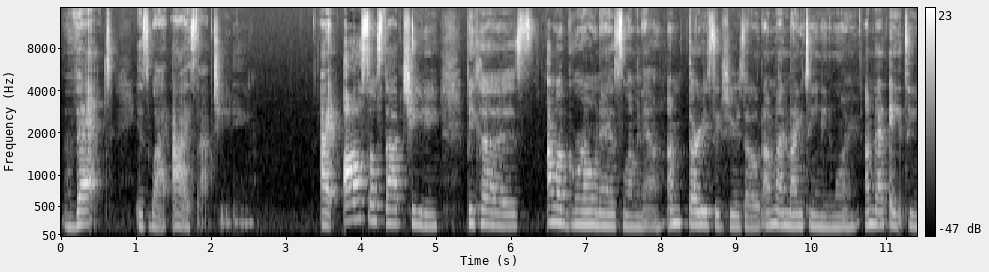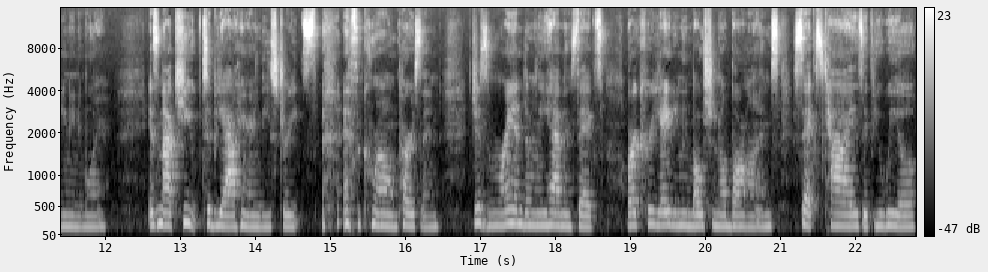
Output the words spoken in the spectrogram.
That is why I stopped cheating. I also stopped cheating because I'm a grown ass woman now. I'm 36 years old. I'm not 19 anymore. I'm not 18 anymore. It's not cute to be out here in these streets as a grown person, just randomly having sex or creating emotional bonds, sex ties, if you will,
